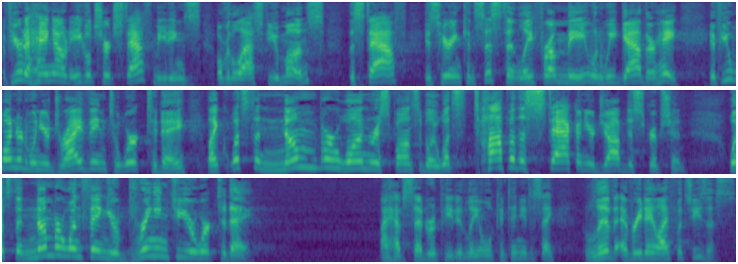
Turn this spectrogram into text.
If you're to hang out Eagle Church staff meetings over the last few months, the staff is hearing consistently from me when we gather hey, if you wondered when you're driving to work today, like what's the number one responsibility? What's top of the stack on your job description? What's the number one thing you're bringing to your work today? I have said repeatedly and will continue to say live everyday life with Jesus.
